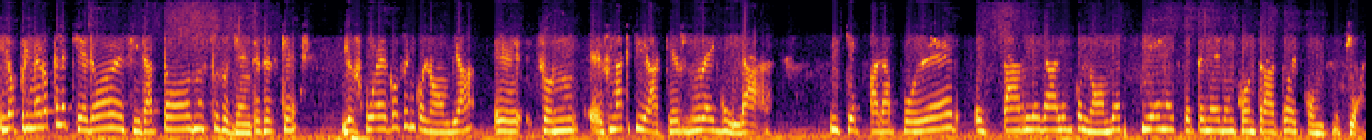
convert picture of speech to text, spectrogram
lo primero que le quiero decir a todos nuestros oyentes es que los juegos en Colombia eh, son es una actividad que es regulada y que para poder estar legal en Colombia tienes que tener un contrato de concesión.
